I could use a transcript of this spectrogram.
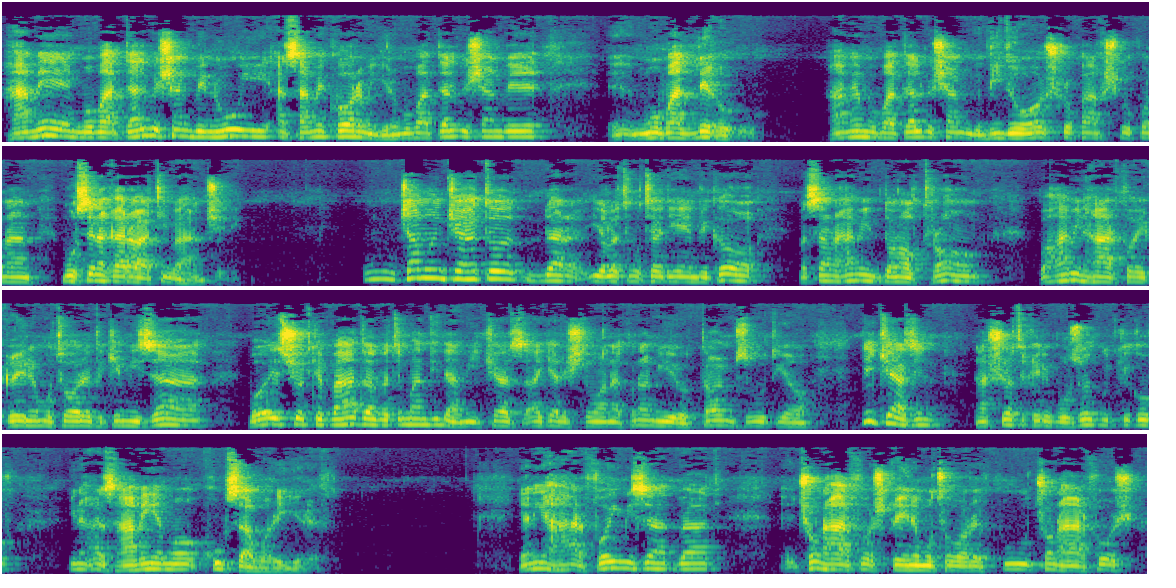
همه مبدل بشن به نوعی از همه کار می‌گیره. مبدل بشن به مبلغ او. همه مبدل بشن ویدیوهاش رو پخش بکنن محسن قرائتی و همچنین. کما که حتی در ایالات متحده امریکا مثلا همین دونالد ترامپ با همین حرفای غیر متعارفی که می‌زد باعث شد که بعد البته من دیدم یکی از اگر اشتباه نکنم نیویورک تایمز بود یا یکی از این نشریات خیلی بزرگ بود که گفت این از همه ما خوب سواری گرفت. یعنی حرفایی می‌زد بعد چون حرفاش غیر متعارف بود چون حرفاش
